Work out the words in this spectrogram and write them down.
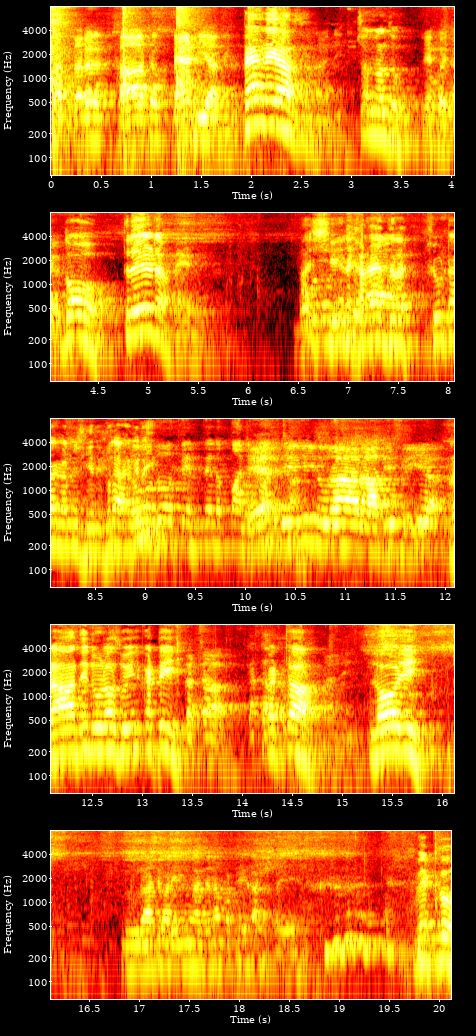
70 68 65000 ਦੀ। 65000 ਹਾਂਜੀ। ਦੀ। ਚੱਲਣ ਦੋ ਵੇਖੋ। ਦੋ ਤਰੇੜ। ਆ ਸ਼ੇਰ ਖੜਾ ਇੱਧਰ ਛੋਟਾ ਕਰਨ ਸ਼ੇਰ ਖੜਾ ਹੈ ਕਿ ਦੋ ਨਹੀਂ ਦੋ ਤਿੰਨ ਤਿੰਨ ਪੰਜ ਇਸ ਦੀ ਜੀ ਨੂਰਾ ਰਾਤ ਦੀ ਸੂਈ ਆ। ਰਾਤ ਦੀ ਨੂਰਾ ਸੂਈ ਕੱਟੀ। ਕੱਟਾ। ਹਾਂਜੀ। ਲਓ ਜੀ। ਦੂਰਾ ਚਵਾਰੀ ਨੂੰ ਅੱਜ ਨਾ ਪੱਠੇ ਘੱਟ ਪਏ। ਵੇਖੋ।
